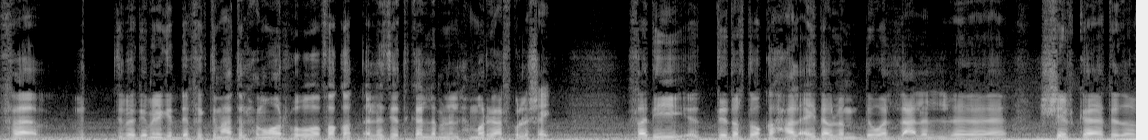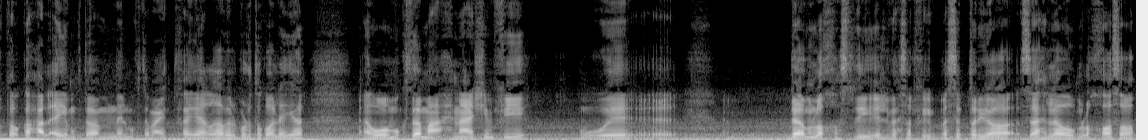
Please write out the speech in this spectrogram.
فبتبقى جميلة جدا. في اجتماعات الحمار هو فقط الذي يتكلم ان الحمار يعرف كل شيء. فدي تقدر توقعها على اي دولة من الدول على الشركة تقدر توقعها على اي مجتمع من المجتمعات. فهي الغابة البرتقالية هو مجتمع إحنا عايشين فيه و ده ملخص للي بيحصل فيه بس بطريقة سهلة وملخصة.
